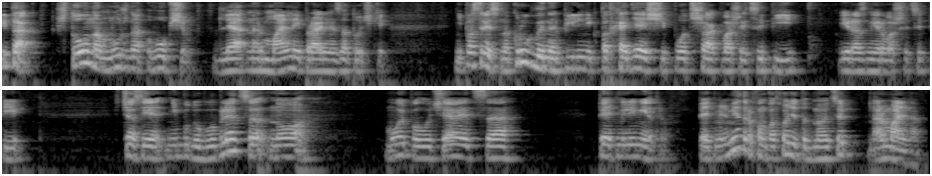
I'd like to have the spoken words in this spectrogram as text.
Итак, что нам нужно в общем для нормальной правильной заточки? Непосредственно круглый напильник, подходящий под шаг вашей цепи и размер вашей цепи. Сейчас я не буду углубляться, но мой получается 5 миллиметров. 5 миллиметров он подходит под мою цепь нормально.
